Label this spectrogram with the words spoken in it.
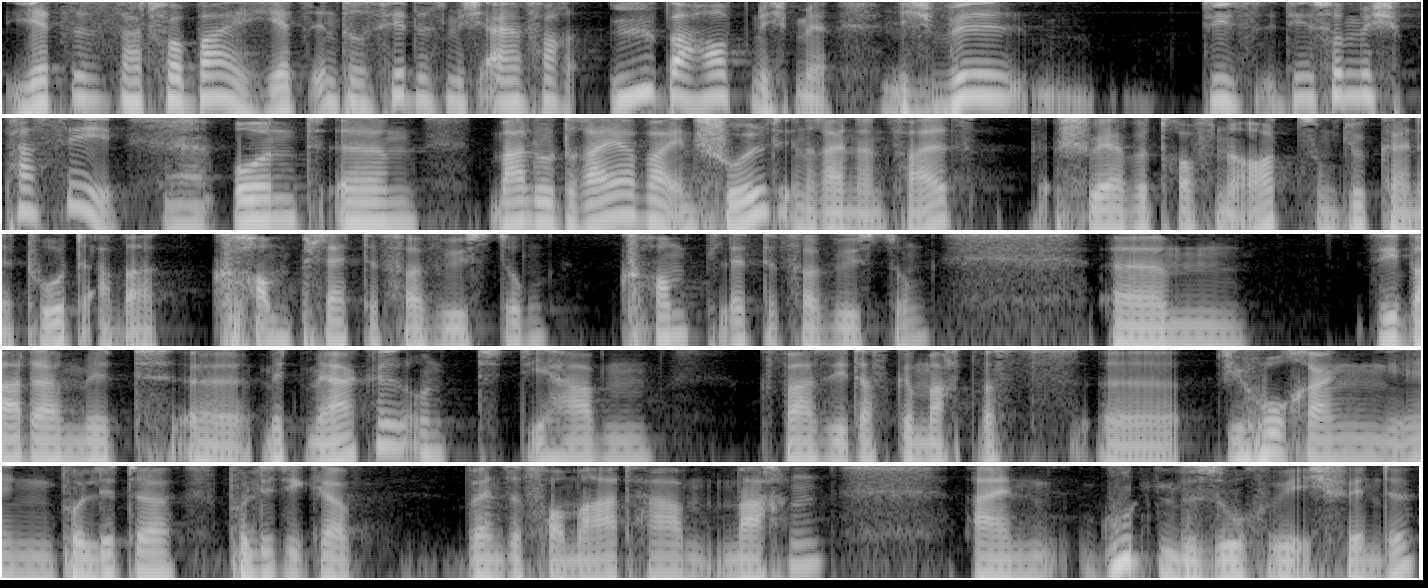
jetzt ist es halt vorbei. Jetzt interessiert es mich einfach überhaupt nicht mehr. Ich will, die, ist- die ist für mich passé. Ja. Und ähm, Malu Dreyer war in Schuld in Rheinland-Pfalz, schwer betroffener Ort, zum Glück keine Tote, aber komplette Verwüstung, komplette Verwüstung. Ähm, sie war da mit, äh, mit Merkel und die haben quasi das gemacht, was äh, die hochrangigen Politer, Politiker, wenn sie Format haben, machen. Einen guten Besuch, wie ich finde.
